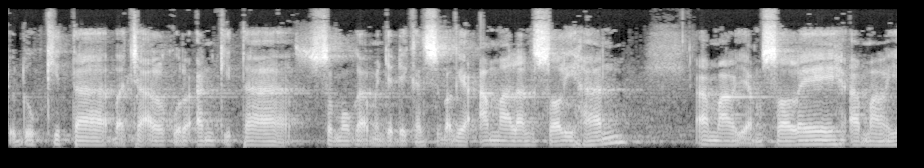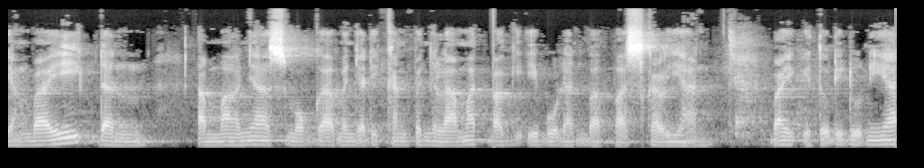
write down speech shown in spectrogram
Duduk kita baca Al-Quran kita semoga menjadikan sebagai amalan solihan amal yang soleh, amal yang baik dan amalnya semoga menjadikan penyelamat bagi ibu dan bapak sekalian. Baik itu di dunia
